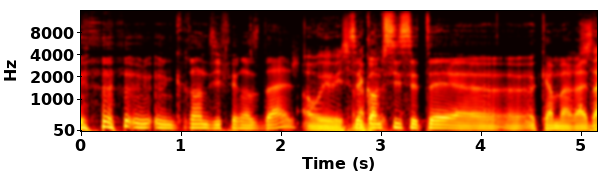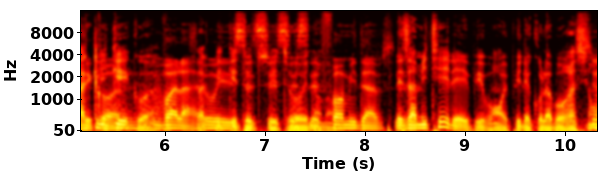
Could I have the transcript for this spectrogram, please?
une grande différence d'âge. Ah oui, oui. C'est comme pas- si c'était euh, un, camarade Ça a cliqué, quoi. Voilà, Ça oui, c'est tout de suite, c'est- oui, formidable. Les amitiés, les, et puis bon, et puis les collaborations,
